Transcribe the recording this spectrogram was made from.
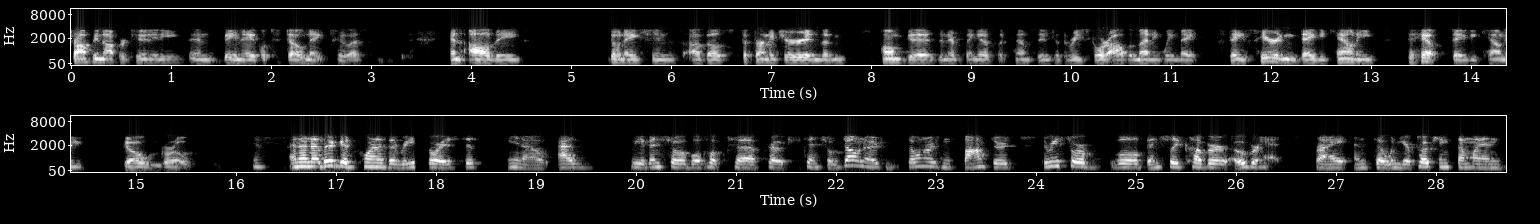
shopping opportunities and being able to donate to us and all the donations of those the furniture and the home goods and everything else that comes into the restore all the money we make stays here in Davie County to help Davie County go and grow. Yes. And another good point of the restore is just, you know, as we eventually will hope to approach potential donors, donors and sponsors. The restore will eventually cover overhead, right? And so when you're approaching someone,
